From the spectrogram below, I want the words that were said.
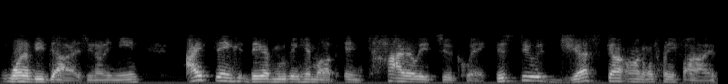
one of these guys. You know what I mean? I think they are moving him up entirely too quick. This dude just got on 125,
